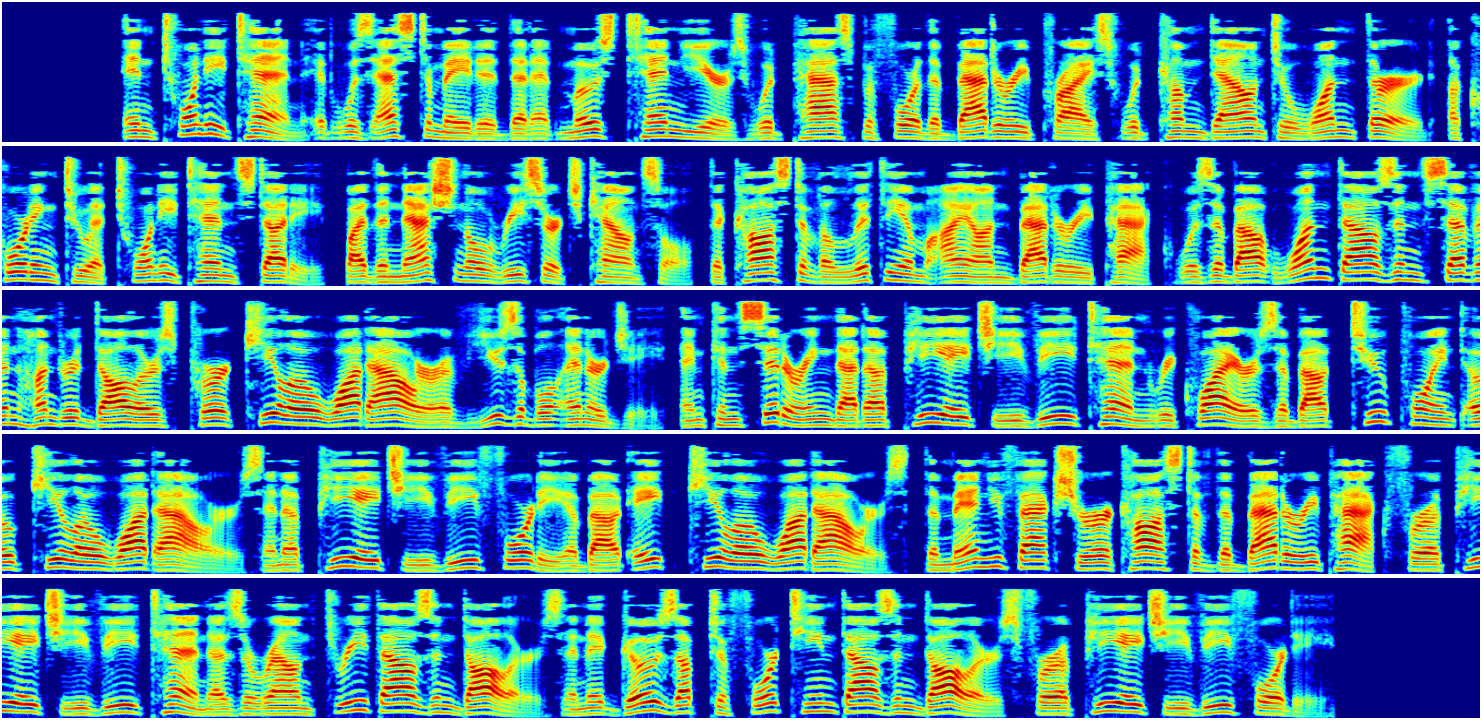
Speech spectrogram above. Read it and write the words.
In 2010 it was estimated that at most 10 years would pass before the battery price would come down to one-third. According to a 2010 study, by the National Research Council, the cost of a lithium-ion battery pack was about $1,700 per kilowatt-hour of usable energy, and considering that a PHEV 10 requires about 2.0 kilowatt-hours and a PHEV 40 about 8 kilowatt-hours, the manufacturer cost of the battery pack for a PHEV 10 is around $3,000 and it goes up to $14,000 for a PHEV 40.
